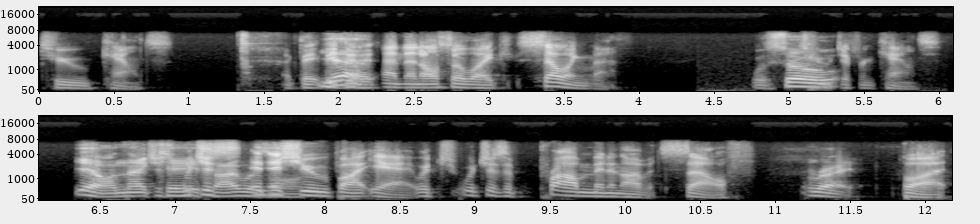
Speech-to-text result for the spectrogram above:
two counts. Like they, they Yeah. did it, and then also like selling meth was So- two different counts. Yeah, on that Which is, case, which is I was an on. issue by yeah, which which is a problem in and of itself. Right. But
